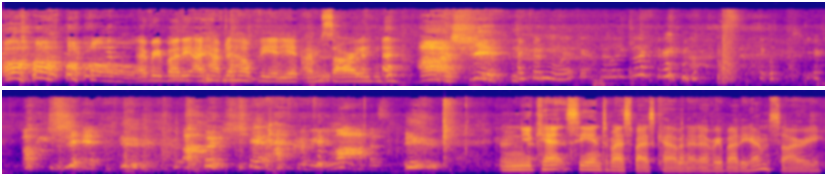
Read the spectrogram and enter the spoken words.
Oh! Everybody, I have to help the idiot. I'm sorry. ah, shit! I couldn't work it for like three months. I lived here. Oh, shit! Oh, shit! I'm gonna be lost. you can't see into my spice cabinet, everybody. I'm sorry.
